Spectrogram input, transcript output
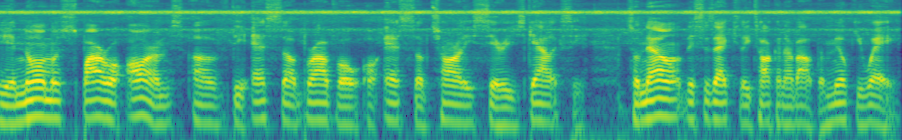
the enormous spiral arms of the S sub Bravo or S sub Charlie series galaxy. So now this is actually talking about the Milky Way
